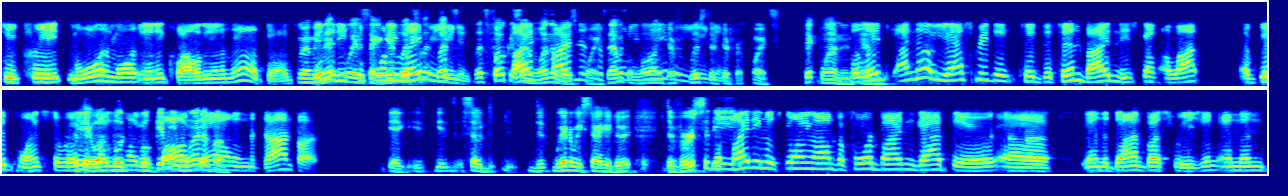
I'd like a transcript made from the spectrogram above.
to create more and more inequality in America. Well, I mean, that, wait a second. Let's, let's, let's, focus Biden, on one of those Biden points. That was a long diff- list of different points. Pick one. And, and... I know you asked me to, to defend Biden. He's got a lot of good points to raise. Okay, well, we'll, we'll give me one of them. In the Donbass. Yeah, so d- d- where do we start here? Diversity. The fighting was going on before Biden got there. Uh, in the Donbas region, and then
